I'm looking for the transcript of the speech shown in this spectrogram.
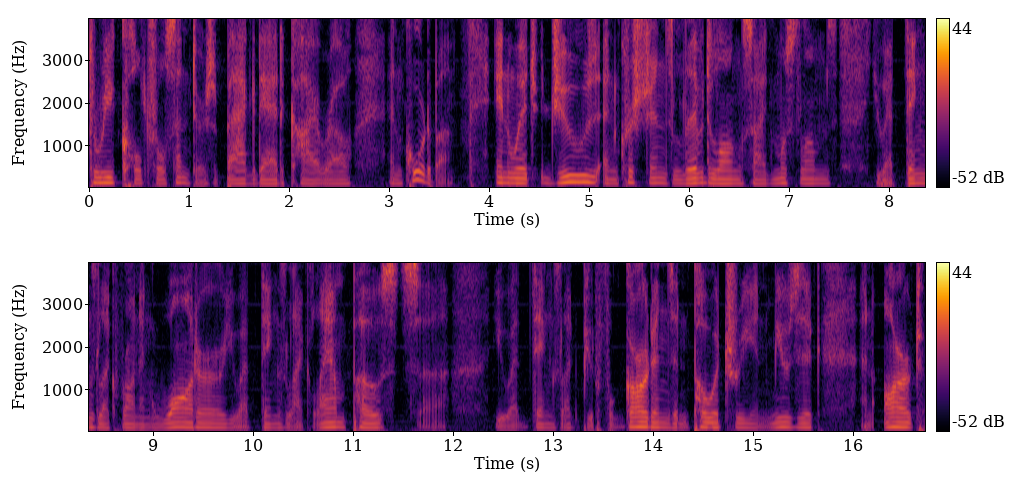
three cultural centers, Baghdad, Cairo, and Cordoba, in which Jews and Christians lived alongside Muslims. You had things like running water, you had things like lampposts. Uh, you had things like beautiful gardens and poetry and music and art,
